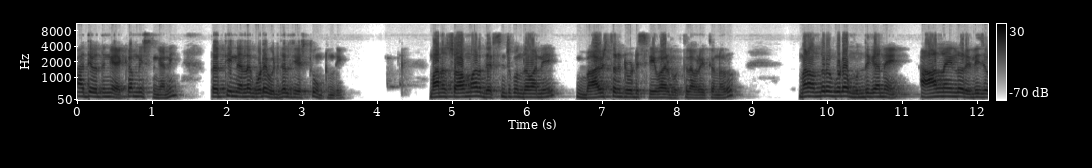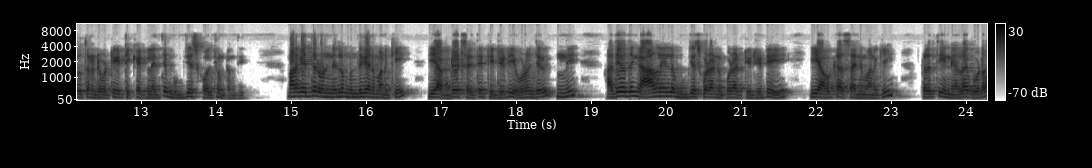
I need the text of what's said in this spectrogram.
అదేవిధంగా అకామిడేషన్ కానీ ప్రతి నెల కూడా విడుదల చేస్తూ ఉంటుంది. మనం సోమవారం దర్శించుకుందామని భావిస్తున్నటువంటి శ్రీవారి భక్తులు ఎవరైతే ఉన్నారో మనం అందరం కూడా ముందుగానే ఆన్లైన్లో రిలీజ్ అవుతున్నటువంటి టికెట్లు అయితే బుక్ చేసుకోవాల్సి ఉంటుంది. మనకైతే రెండు నెలలు ముందుగానే మనకి ఈ అప్డేట్స్ అయితే టీటీడీ ఇవ్వడం జరుగుతుంది. అదేవిధంగా ఆన్లైన్లో బుక్ చేసుకోవడానికి కూడా టీటీడీ ఈ అవకాశాన్ని మనకి ప్రతి నెల కూడా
